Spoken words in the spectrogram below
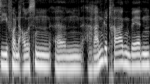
die von außen ähm, herangetragen werden.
